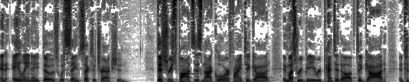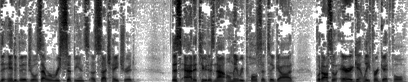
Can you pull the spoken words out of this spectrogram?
and alienate those with same sex attraction. This response is not glorifying to God and must be repented of to God and to the individuals that were recipients of such hatred. This attitude is not only repulsive to God, but also arrogantly forgetful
